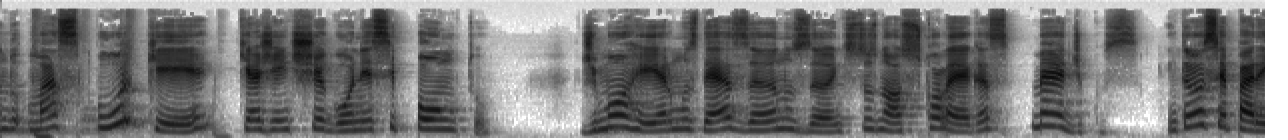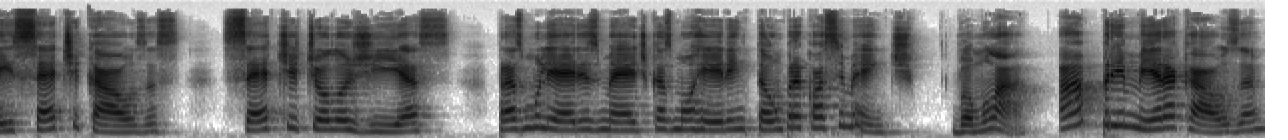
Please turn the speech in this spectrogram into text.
Perguntando, mas por que que a gente chegou nesse ponto de morrermos 10 anos antes dos nossos colegas médicos? Então eu separei sete causas, sete etiologias para as mulheres médicas morrerem tão precocemente. Vamos lá. A primeira causa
